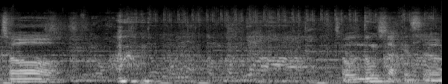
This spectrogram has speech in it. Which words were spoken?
저, 저 운동 시작했어요.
